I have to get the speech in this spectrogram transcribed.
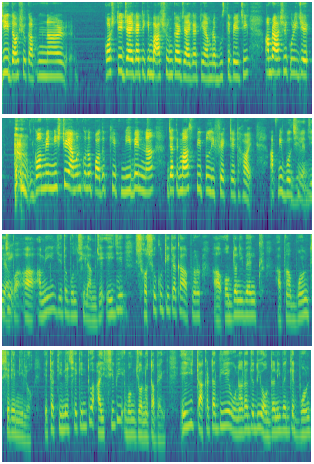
জি দর্শক আপনার কষ্টের জায়গাটি কিংবা আশঙ্কার জায়গাটি আমরা বুঝতে পেরেছি। আমরা আশা করি যে গভর্নমেন্ট নিশ্চয়ই এমন কোনো পদক্ষেপ নেবেন না যাতে মাস পিপল ইফেক্টেড হয়। আপনি বলছিলেন আমি যেটা বলছিলাম যে এই যে ছশো কোটি টাকা আপনার অগ্রণী ব্যাংক আপনার বন্ড ছেড়ে নিল। এটা কিনেছে কিন্তু আইসিবি এবং জনতা ব্যাংক। এই টাকাটা দিয়ে ওনারা যদি অগ্রণী ব্যাংকের বন্ড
